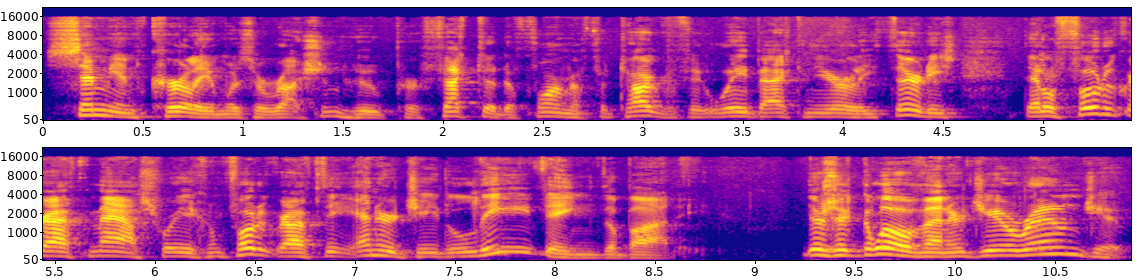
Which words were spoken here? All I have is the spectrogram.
Semyon Kirlian was a Russian who perfected a form of photography way back in the early 30s that'll photograph mass where you can photograph the energy leaving the body. There's a glow of energy around you.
